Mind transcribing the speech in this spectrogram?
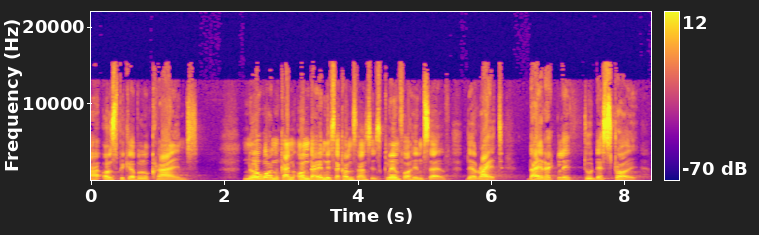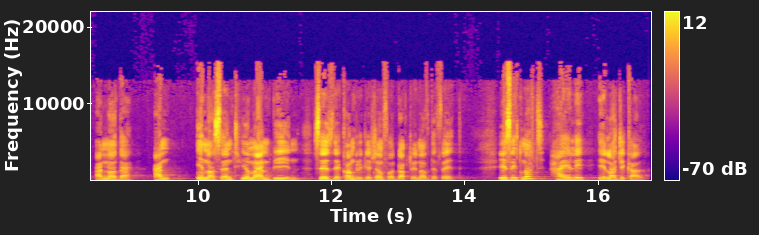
are unspeakable crimes. No one can, under any circumstances, claim for himself the right directly to destroy another, an innocent human being, says the Congregation for Doctrine of the Faith. Is it not highly illogical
